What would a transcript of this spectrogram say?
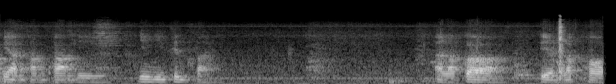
พยายามทำความดียิ่งยิ่งขึ้นไปอะแล้วก็เตรียมรับพอ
